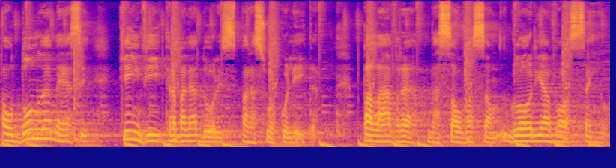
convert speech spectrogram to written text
ao dono da messe que envie trabalhadores para a sua colheita. Palavra da salvação. Glória a vós, Senhor.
